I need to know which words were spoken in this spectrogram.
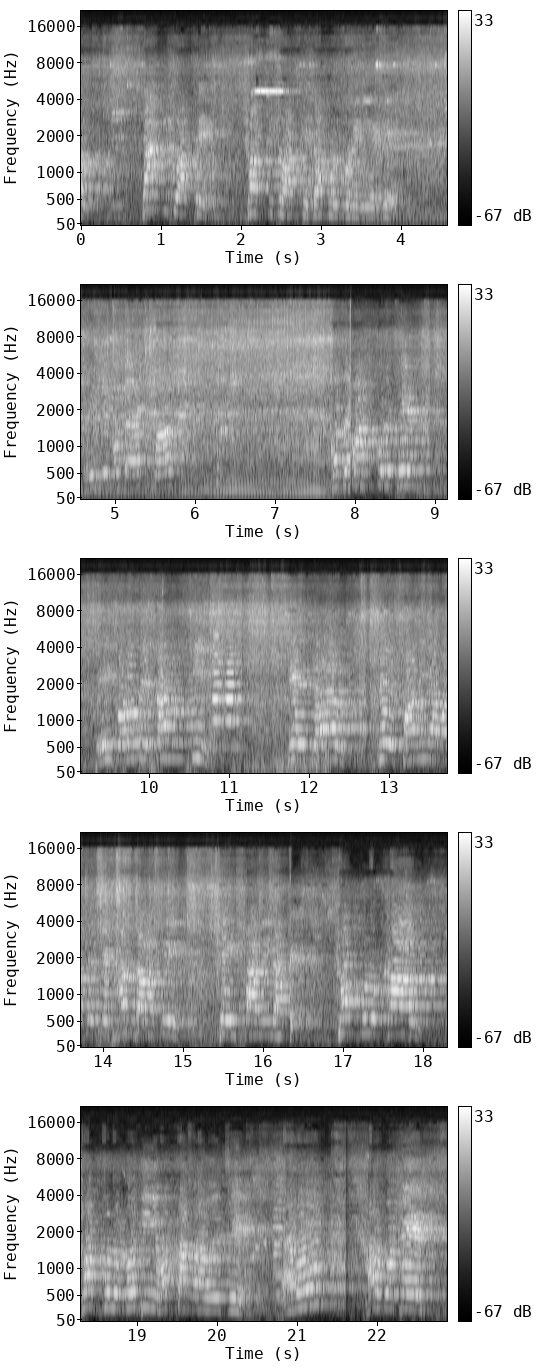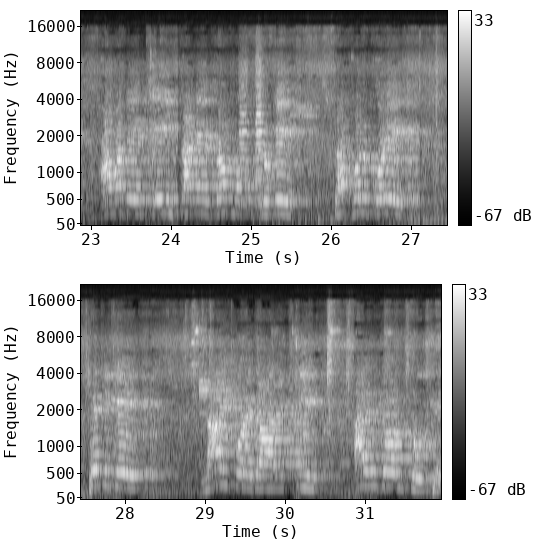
জঙ্গল যা কিছু আছে সব কিছু আজকে দখল করে নিয়েছে। এই যে গত এক মাস গত পাস করেছেন এই গরমের কারণ কি? যে জল যে পানি আমাদেরকে ঠান্ডা রাখে সেই পানি রাখে সবগুলো খাল সবগুলো নদী হত্যা করা হয়েছে। এবং সর্বশেষ আমাদের এই প্রাণের ব্রহ্মপুত্রকে দখল করে সেটিকে নাই করে দেওয়ার একটি আয়োজন চলছে।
